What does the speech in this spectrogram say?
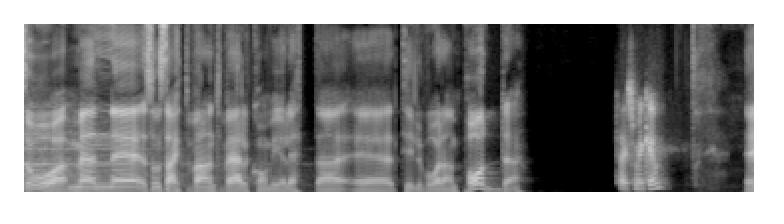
Så, men eh, som sagt, varmt välkommen Violetta eh, till våran podd. tack så mycket. Eh,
